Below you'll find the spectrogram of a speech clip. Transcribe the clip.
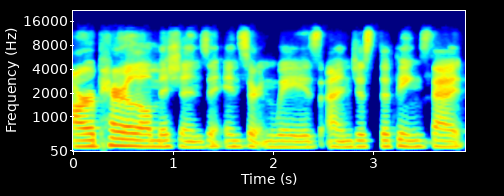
our parallel missions in certain ways and just the things that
